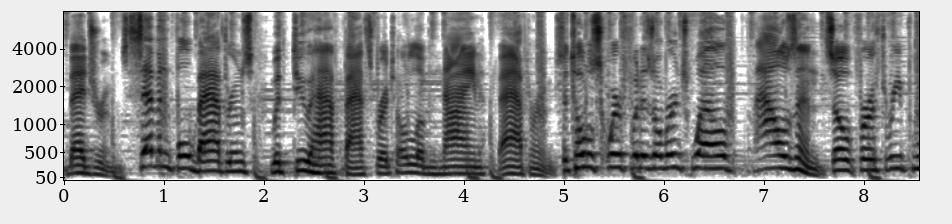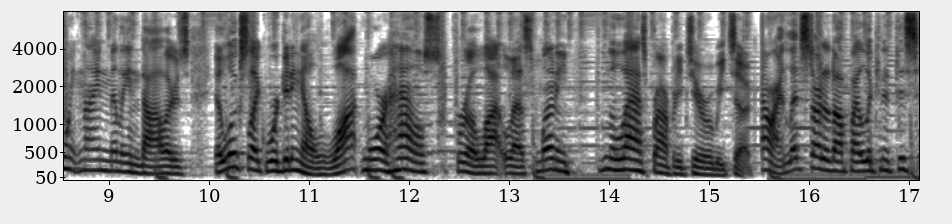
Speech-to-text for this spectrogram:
bedrooms, seven full bathrooms with two half baths for a total of nine bathrooms. The total square foot is over 12,000. So for $3.9 million, it looks like we're getting a lot more house for a lot less money than the last property tour we took. All right, let's start it off by looking at this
